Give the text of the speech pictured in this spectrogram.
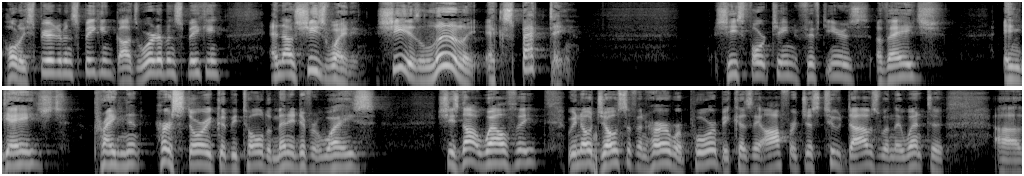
Holy Spirit had been speaking, God's word had been speaking, And now she's waiting. She is literally expecting. She's 14, 15 years of age, engaged, pregnant. Her story could be told in many different ways. She's not wealthy. We know Joseph and her were poor because they offered just two doves when they went to uh,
